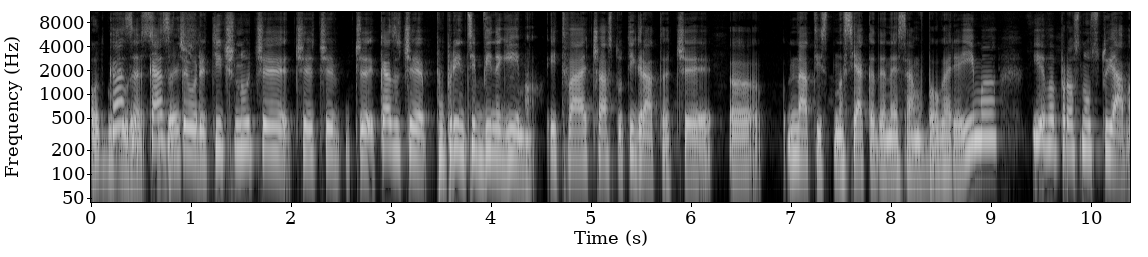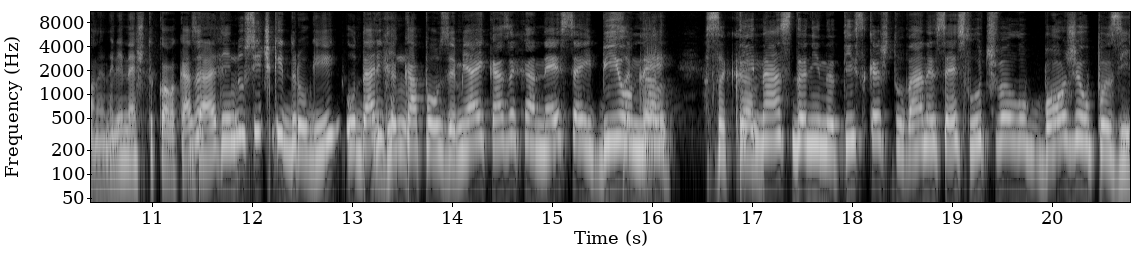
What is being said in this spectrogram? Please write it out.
Отговорът Каза, каза беше... теоретично, че, че, че, че, каза, че по принцип винаги има. И това е част от играта, че а, натиск насякъде, не само в България има и е въпрос на отстояване, нали? Нещо такова каза. Да, един- Но всички други удариха Един- капа земя и казаха не са и био, Съкън. не. Ти Съкън. нас да ни натискаш, това не се е случвало, Боже опази.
